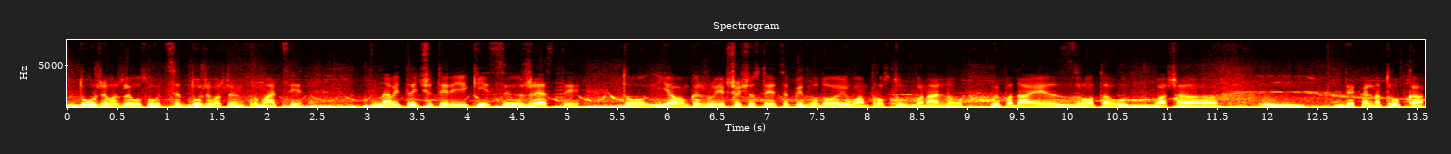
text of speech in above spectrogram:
дуже важливо слухати, це дуже важлива інформація. Навіть 3-4 якісь жести, то я вам кажу, якщо що стається під водою, вам просто банально випадає з рота ваша дихальна трубка,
